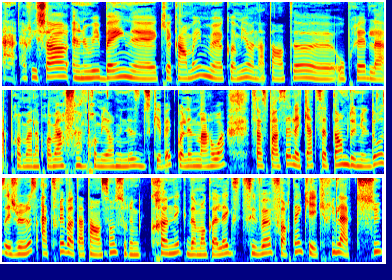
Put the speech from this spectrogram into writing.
à Richard Henry Bain, euh, qui a quand même commis un attentat euh, auprès de la première, la première femme première ministre du Québec, Pauline Marois. Ça se passait le 4 septembre 2012. Et je veux juste attirer votre attention sur une chronique de mon collègue Steve Fortin qui a écrit là-dessus.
